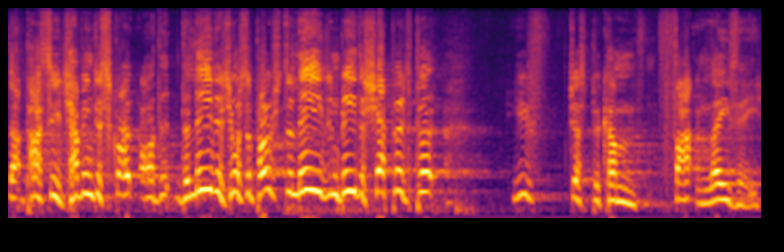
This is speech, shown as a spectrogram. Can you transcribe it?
that passage, having described oh, the, the leaders, you're supposed to lead and be the shepherds, but you've just become fat and lazy.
